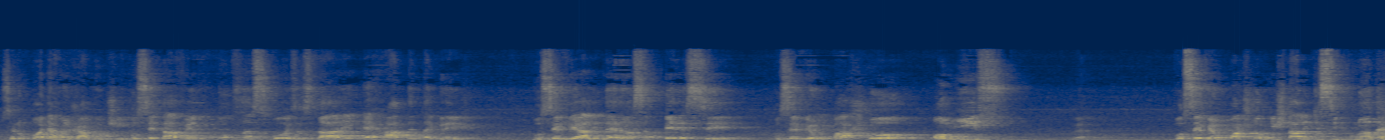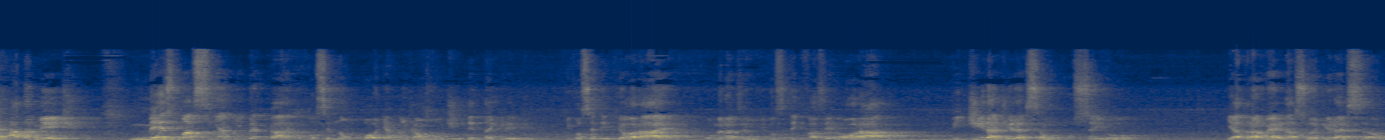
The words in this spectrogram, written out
você não pode arranjar motim. Você está vendo todas as coisas darem errado dentro da igreja. Você vê a liderança perecer. Você vê um pastor omisso. Né? Você vê um pastor que está ali discipulando erradamente. Mesmo assim, a Bíblia é clara que você não pode arranjar um motim dentro da igreja. Que você tem que orar é, ou melhor dizendo, o que você tem que fazer é orar, pedir a direção do Senhor, e através da sua direção,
